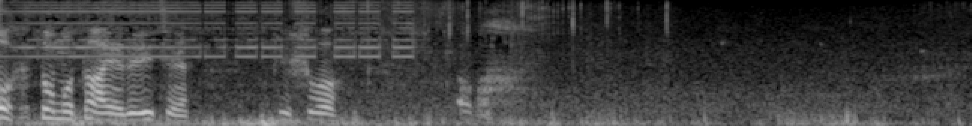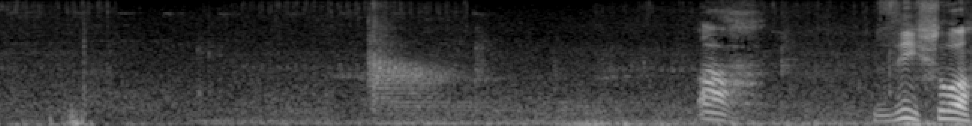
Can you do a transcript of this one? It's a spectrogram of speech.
Ох, хто мотає, дивіться, пішло. Опа. Ах, зійшло.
